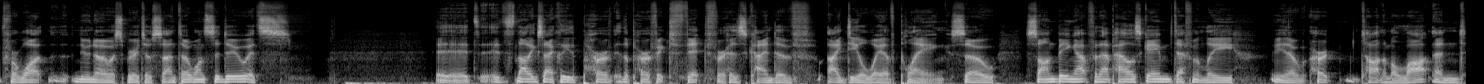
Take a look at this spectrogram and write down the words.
for what Nuno Espirito Santo wants to do, it's it, it's not exactly the, per, the perfect fit for his kind of ideal way of playing. So Son being out for that Palace game definitely you know hurt Tottenham a lot, and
